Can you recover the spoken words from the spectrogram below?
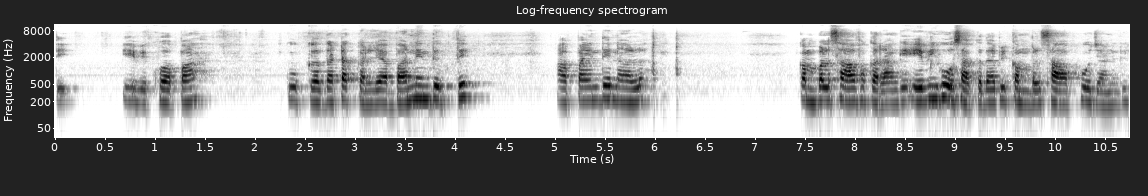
ਤੇ ਇਹ ਵੇਖੋ ਆਪਾਂ, ਕੁੱਕਰ ਦਾ ਢੱਕਣ ਲਿਆ ਬੰਨ ਇਹਦੇ ਉੱਤੇ। ਆਪਾਂ ਇਹਦੇ ਨਾਲ ਕੰਬਲ ਸਾਫ਼ ਕਰਾਂਗੇ। ਇਹ ਵੀ ਹੋ ਸਕਦਾ ਵੀ ਕੰਬਲ ਸਾਫ਼ ਹੋ ਜਾਣਗੇ।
